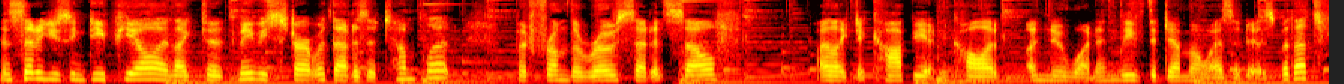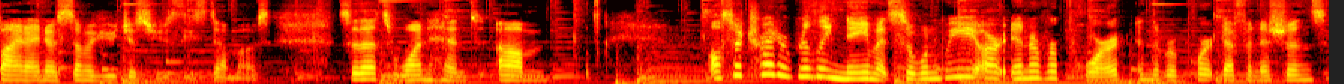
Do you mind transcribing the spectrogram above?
instead of using DPL, I like to maybe start with that as a template, but from the row set itself, I like to copy it and call it a new one and leave the demo as it is. But that's fine. I know some of you just use these demos. So that's one hint. Um, also try to really name it. So when we are in a report, in the report definitions,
